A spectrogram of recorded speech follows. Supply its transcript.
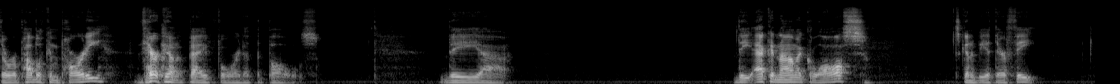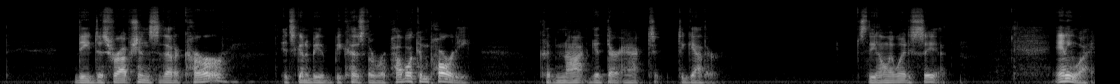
the Republican Party, they're going to pay for it at the polls. The uh, the economic loss, it's going to be at their feet. The disruptions that occur, it's going to be because the Republican Party could not get their act together. It's the only way to see it. Anyway,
